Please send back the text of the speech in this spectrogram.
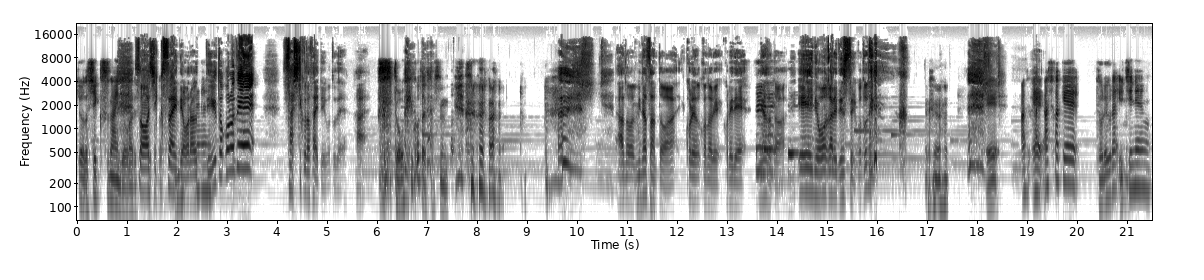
ちょうど6-9で終わる。そう、6-9で笑うっていうところで、さしてくださいということで。はい。どういうことですん あの、皆さんとは、これ、この、これで、皆さんとは永遠にお別れですということで。え、あ、え、足掛け、どれぐらい ?1 年？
